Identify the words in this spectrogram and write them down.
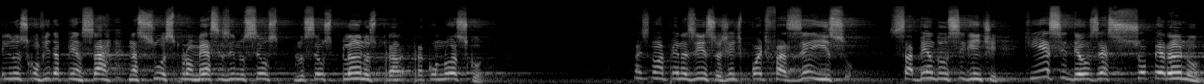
Ele nos convida a pensar nas Suas promessas e nos seus, nos seus planos para conosco. Mas não apenas isso, a gente pode fazer isso sabendo o seguinte: que esse Deus é soberano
